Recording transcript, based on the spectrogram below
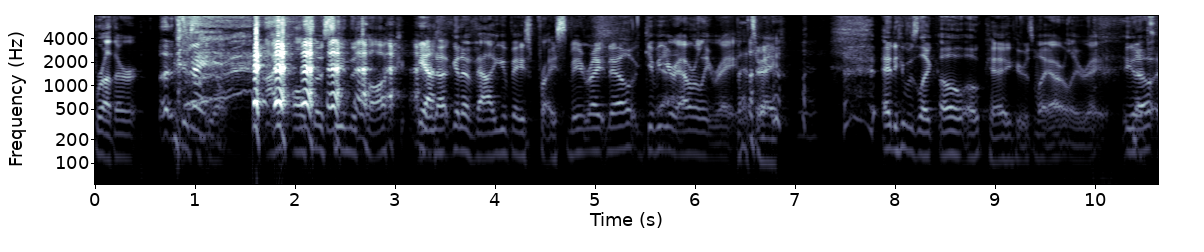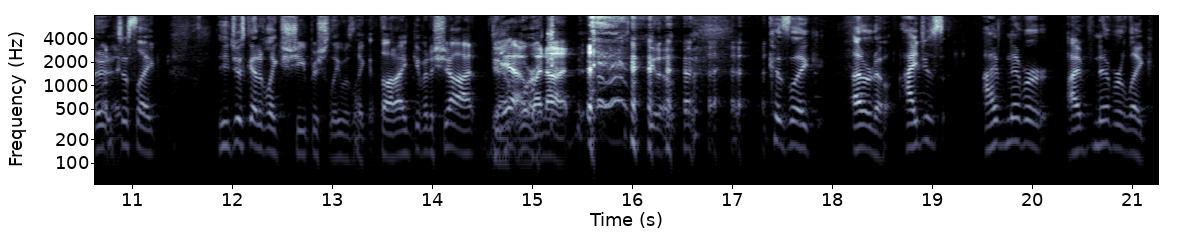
brother, here's the deal. I've also seen the talk. Yeah. You're not gonna value-based price me right now. Give me your hourly rate." That's right. and he was like, "Oh, okay. Here's my hourly rate." You know, and it's just like. He just kind of like sheepishly was like, I thought I'd give it a shot. Didn't yeah work why not you know because like i don't know i just i've never i've never like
